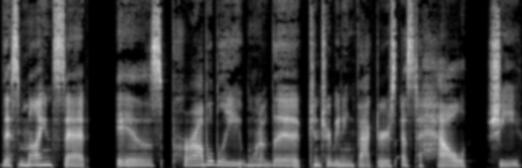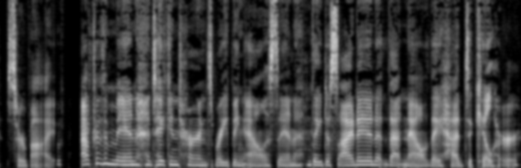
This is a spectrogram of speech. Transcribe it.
This mindset is probably one of the contributing factors as to how she survived. After the men had taken turns raping Alison, they decided that now they had to kill her.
